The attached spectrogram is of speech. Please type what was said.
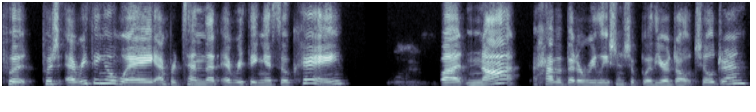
put push everything away and pretend that everything is okay, but not have a better relationship with your adult children.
